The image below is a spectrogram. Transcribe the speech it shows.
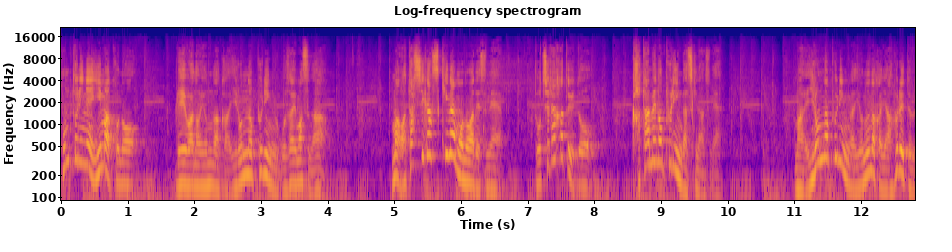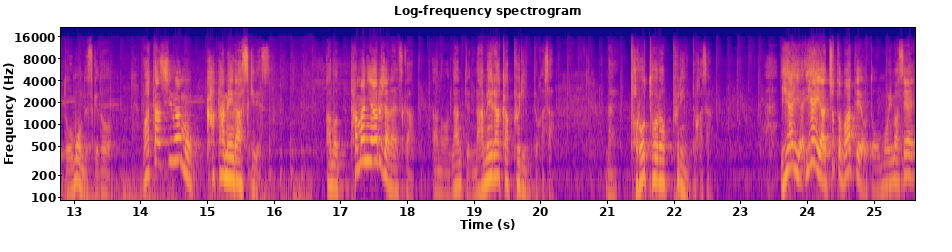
本当にね今この令和の世の中いろんなプリンがございますがまあ私が好きなものはですねどちらかというと固めのプリンが好きなんですね。まあいろんなプリンが世の中に溢れてると思うんですけど私はもう固めが好きです。あのたまにあるじゃないですか。あのなんていう滑らかプリンとかさ。なトロトロプリンとかさ。いやいやいやいやちょっと待てよと思いません？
